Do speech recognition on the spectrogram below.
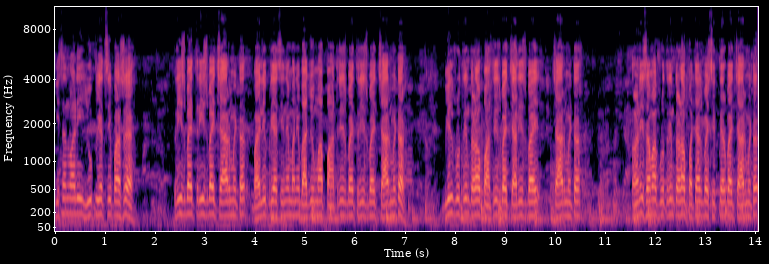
કિશનવાડી યુપીએચસી પાસે ત્રીસ બાય ત્રીસ બાય ચાર મીટર. ભાયલી પ્રિયા સિનેમાની બાજુમાં પાંત્રીસ બાય ત્રીસ બાય ચાર મીટર. બિલ કૃત્રિમ તળાવ પાંત્રીસ બાય ચાલીસ બાય ચાર મીટર. અરણીસામાં કૃત્રિમ તળાવ પચાસ બાય સિત્તેર બાય ચાર મીટર.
